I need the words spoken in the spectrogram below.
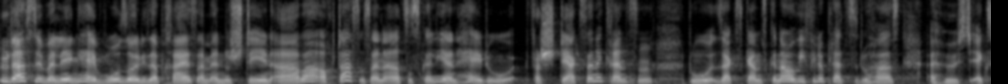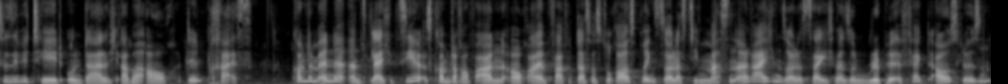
du darfst dir überlegen, hey, wo soll dieser Preis am Ende stehen? Aber auch das ist eine Art zu skalieren. Hey, du verstärkst deine Grenzen, du sagst ganz genau, wie viele Plätze du hast, erhöhst die Exklusivität und dadurch aber auch auch den Preis. Kommt am Ende ans gleiche Ziel. Es kommt darauf an, auch einfach das, was du rausbringst, soll das die Massen erreichen? Soll das, sage ich mal, so einen Ripple-Effekt auslösen?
